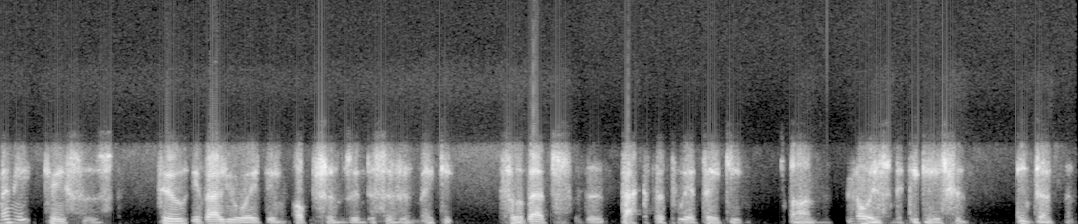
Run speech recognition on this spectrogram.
many cases to evaluating options in decision making. So that's the tack that we're taking on noise mitigation in judgment.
